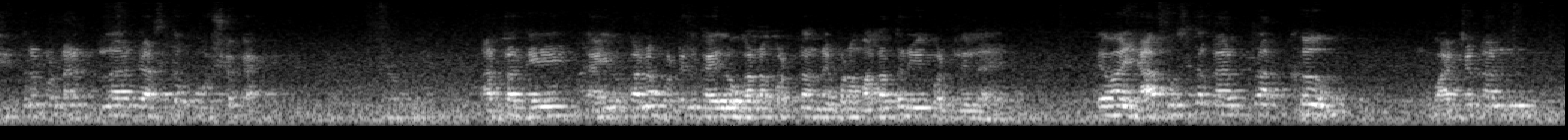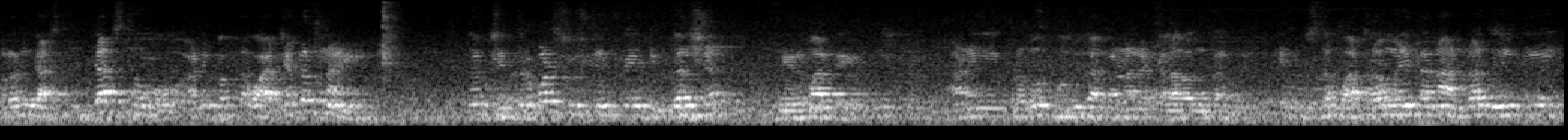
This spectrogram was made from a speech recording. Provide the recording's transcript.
चित्रपटाला जास्त पोषक आहे. आता ते काही लोकांना पटेल काही लोकांना पटणार नाही पण मला तरी पटलेलं आहे. तेव्हा ह्या पुस्तकाचा खप वाचकांपर्यंत जास्तीत जास्त हो आणि फक्त वाचकच नाही तर चित्रपटसृष्टीतले दिग्दर्शक निर्माते आणि प्रमुख भूमिका करणाऱ्या कलावंतांनी. हे पुस्तक वाचावं म्हणजे त्यांना अंदाज येईल की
